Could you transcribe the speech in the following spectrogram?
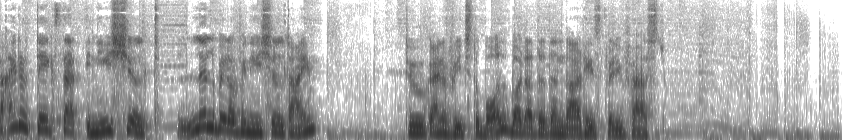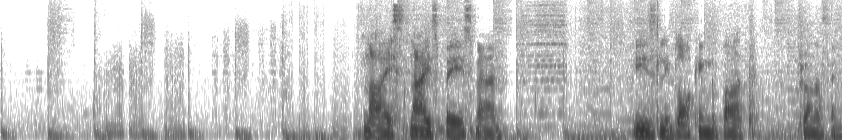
kind of takes that initial little bit of initial time to kind of reach the ball, but other than that, he's pretty fast. Nice, nice pace, man. Easily blocking the path in front of him.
